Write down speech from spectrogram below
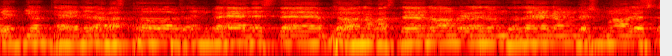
विद्युद्धेतिरवस्थो ग्रहेतिस्तेभ्यो नमस्ते नो मृगजुन्दुदेयम् विष्णोयश्च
